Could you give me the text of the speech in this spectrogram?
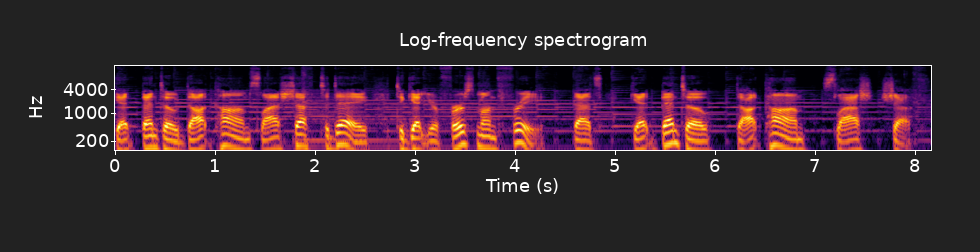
getbento.com slash chef today to get your first month free. That's getbento.com slash chef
